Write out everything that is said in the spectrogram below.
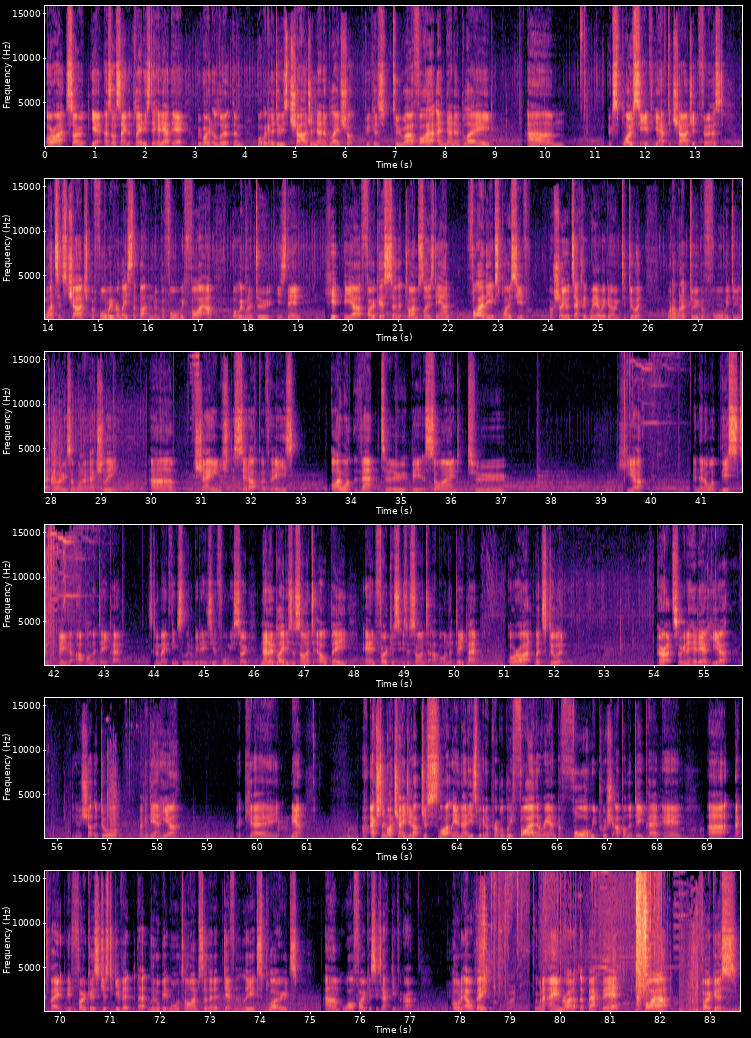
Alright, so yeah, as I was saying, the plan is to head out there. We won't alert them. What we're going to do is charge a nanoblade shot because to uh, fire a nanoblade um, explosive, you have to charge it first. Once it's charged, before we release the button and before we fire, what we want to do is then hit the uh, focus so that time slows down, fire the explosive. I'll show you exactly where we're going to do it. What I want to do before we do that though is I want to actually um, change the setup of these. I want that to be assigned to here. And then I want this to be the up on the D-pad. It's going to make things a little bit easier for me. So Nanoblade is assigned to LB and Focus is assigned to up on the D-pad. All right, let's do it. All right, so we're going to head out here. I'm to shut the door. I'll go down here. Okay, now, I actually might change it up just slightly, and that is we're going to probably fire the round before we push up on the D-pad and uh, activate the focus, just to give it that little bit more time so that it definitely explodes um, while focus is active. All right, hold LB. We want to aim right up the back there. Fire, focus.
